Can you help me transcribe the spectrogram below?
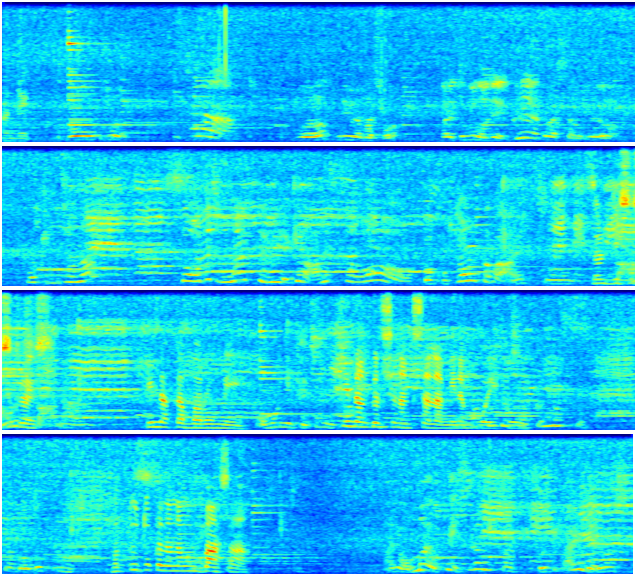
아직 어, 뭐, 하나, 뭐야? 우리 왜 다쳐? 아니, 두 분 어제 큰일 날것 같다면서요? 너 괜찮아? 너 어제 전화했을 때 왜 얘기를 안 했어? 너 걱정할까봐 안 했지. Lord Jesus Christ, pinakamarumi. 어머니 괜찮으셔? Tinanggal siya ng salamin ng buhay ko. 잘 끝났어. 야, 너도 끝났어. Magtuto ka na namang basa. 아니, 엄마 옆에 있으라니까 왜 이렇게 빨리 내려왔어?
